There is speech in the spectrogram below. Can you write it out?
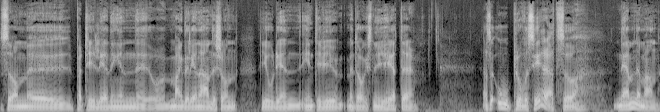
som eh, partiledningen eh, och Magdalena Andersson gjorde en intervju med Dagens Nyheter. Alltså oprovocerat så nämner man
